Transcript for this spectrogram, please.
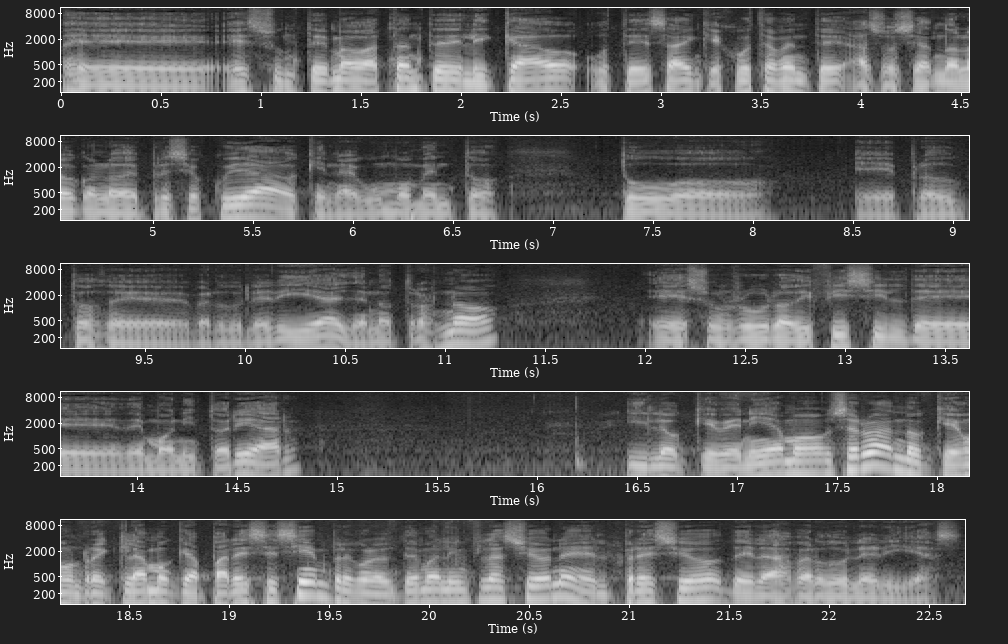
eh, es un tema bastante delicado. Ustedes saben que justamente asociándolo con lo de precios cuidados, que en algún momento tuvo eh, productos de verdulería y en otros no, es un rubro difícil de, de monitorear. Y lo que veníamos observando, que es un reclamo que aparece siempre con el tema de la inflación, es el precio de las verdulerías.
